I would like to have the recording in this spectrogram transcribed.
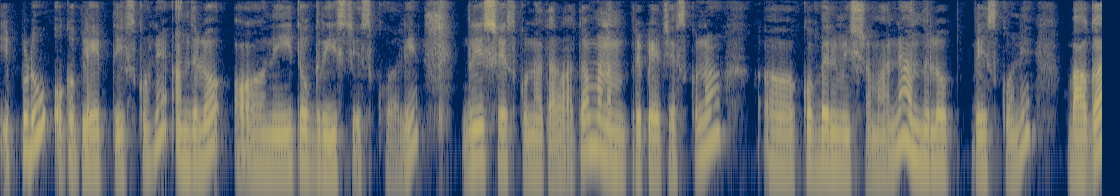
ఇప్పుడు ఒక ప్లేట్ తీసుకొని అందులో నెయ్యితో గ్రీస్ చేసుకోవాలి. గ్రీస్ చేసుకున్న తర్వాత మనం ప్రిపేర్ చేసుకున్న కొబ్బరి మిశ్రమాన్ని అందులో వేసుకొని బాగా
